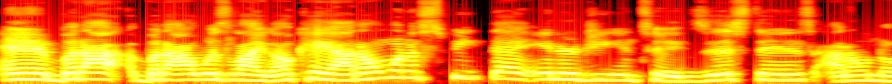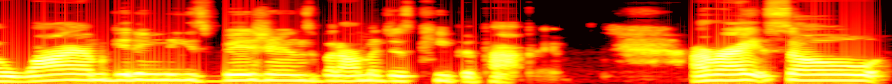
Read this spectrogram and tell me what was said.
And but I but I was like, okay, I don't want to speak that energy into existence. I don't know why I'm getting these visions, but I'm gonna just keep it popping. All right. So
